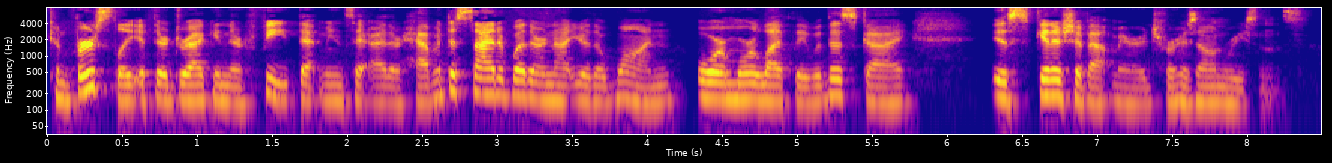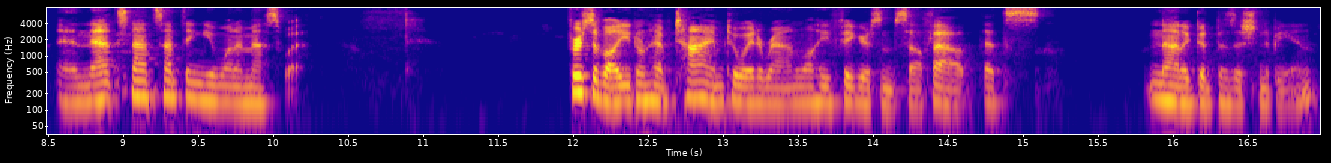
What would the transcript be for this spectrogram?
Conversely, if they're dragging their feet, that means they either haven't decided whether or not you're the one, or more likely with this guy, is skittish about marriage for his own reasons. And that's not something you want to mess with. First of all, you don't have time to wait around while he figures himself out. That's not a good position to be in.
